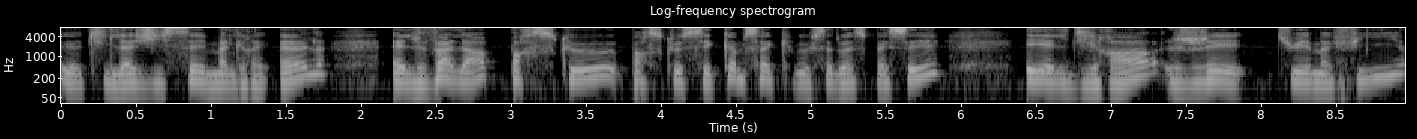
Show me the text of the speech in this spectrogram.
euh, qui l'agissait malgré elle. Elle va là parce que parce que c'est comme ça que ça doit se passer. Et elle dira j'ai tué ma fille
